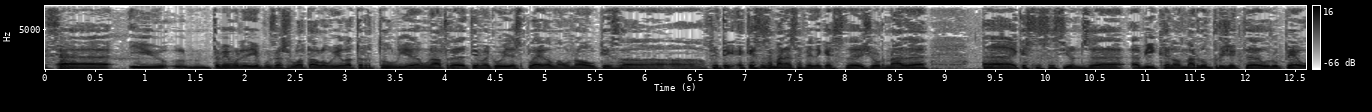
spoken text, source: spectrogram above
Sí. Uh, I um, també m'agradaria posar sobre la taula avui a la tertúlia un altre tema que avui desplega el 9-9, que és uh, el fet, aquesta setmana s'ha fet aquesta jornada eh, aquestes sessions a, a Vic en el marc d'un projecte europeu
